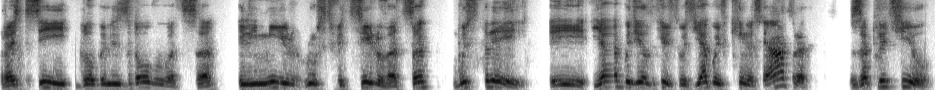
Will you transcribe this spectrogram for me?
России глобализовываться или мир русифицироваться быстрее. И я бы делал такие, то есть я бы в кинотеатрах запретил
